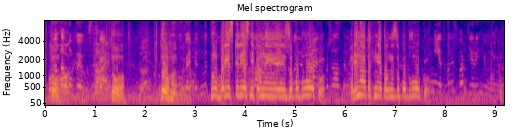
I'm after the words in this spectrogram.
Хто? захопив Крим. Хто? Хто? Слухайте, Дмитро, Ну, Борис Колєсніков будь не з якщо ви опоблоку. знаєте, пожалуйста, не Рінат. Ахметов не з опоблоку. Ні, вони з партії регіонів.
